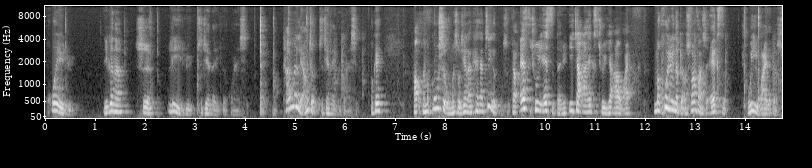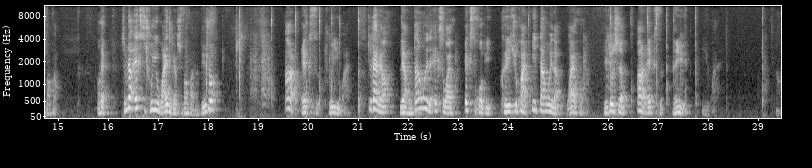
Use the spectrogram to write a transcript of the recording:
汇率，一个呢是利率之间的一个关系啊，它们两者之间的一个关系。OK，好，那么公式我们首先来看一下这个公式，叫 F 除以 S 等于一加 R X 除以一加 R Y。那么汇率呢表示方法是 X 除以 Y 的表示方法。OK，什么叫 X 除以 Y 的表示方法呢？比如说二 X 除以 Y 就代表两单位的 X Y X 货币可以去换一单位的 Y 货币。也就是二 x 等于一 y，啊，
